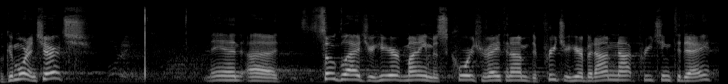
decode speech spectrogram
Well, good morning, church. Man, uh, so glad you're here. My name is Corey Trevathan. I'm the preacher here, but I'm not preaching today.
